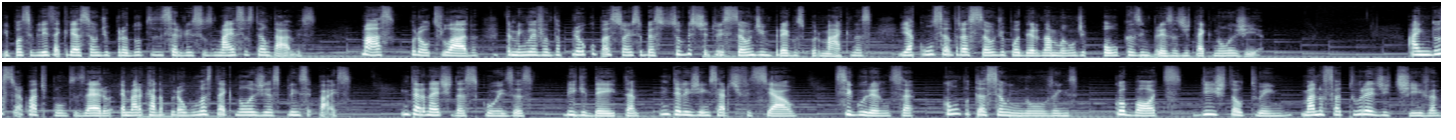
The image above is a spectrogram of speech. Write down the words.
e possibilita a criação de produtos e serviços mais sustentáveis mas, por outro lado, também levanta preocupações sobre a substituição de empregos por máquinas e a concentração de poder na mão de poucas empresas de tecnologia. A indústria 4.0 é marcada por algumas tecnologias principais: internet das coisas, big data, inteligência artificial, segurança, computação em nuvens, cobots, digital twin, manufatura aditiva,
